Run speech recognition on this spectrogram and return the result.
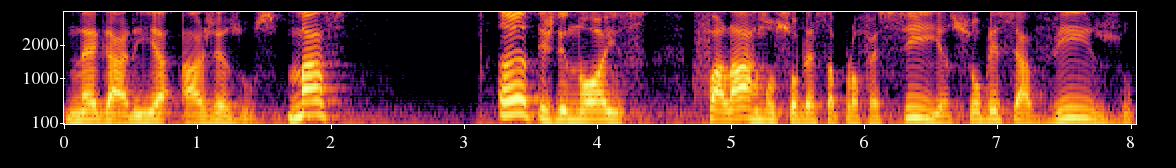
negaria a Jesus. Mas, antes de nós falarmos sobre essa profecia, sobre esse aviso,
